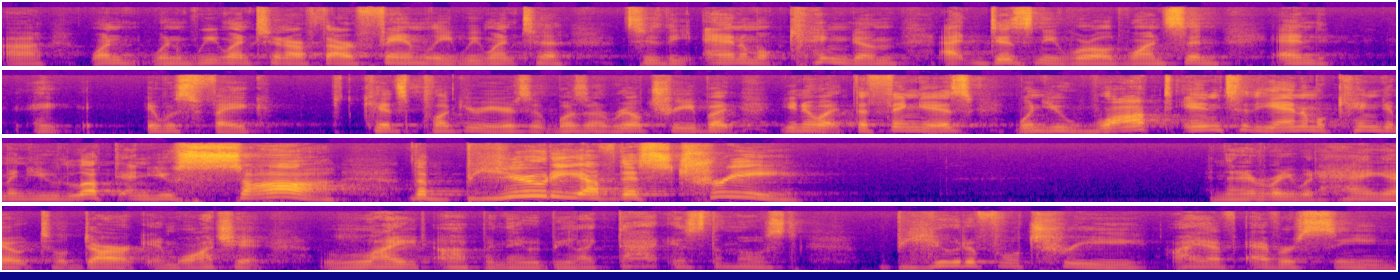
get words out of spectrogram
Uh, when, when we went in our, our family, we went to, to the animal kingdom at Disney World once, and, and it was fake. Kids, plug your ears. It wasn't a real tree. But you know what? The thing is, when you walked into the animal kingdom and you looked and you saw the beauty of this tree, and then everybody would hang out till dark and watch it light up, and they would be like, That is the most beautiful tree I have ever seen.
